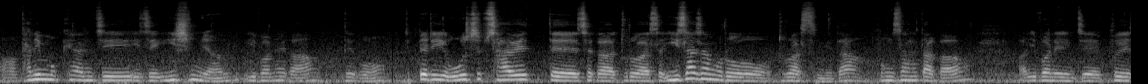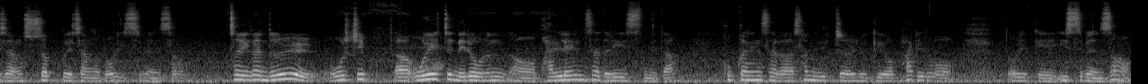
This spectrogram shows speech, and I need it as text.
어, 담임 목회한 지 이제 20년 이번 해가 되고 특별히 54회 때 제가 들어와서 이사장으로 들어왔습니다. 봉사하다가 어, 이번에 이제 부회장 수석 부회장으로 있으면서 저희가 늘 55회째 내려오는 어, 관례 행사들이 있습니다. 국가 행사가 3.1절, 6.25, 8.15 또 이렇게 있으면서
